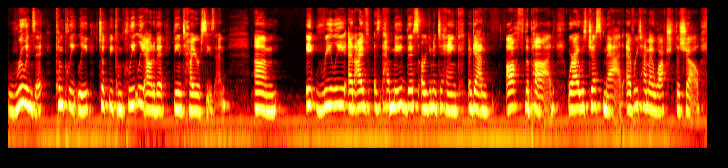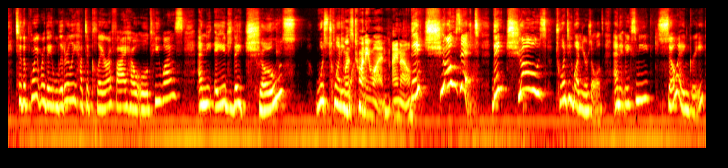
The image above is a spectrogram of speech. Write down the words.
ruins it completely, took me completely out of it the entire season. Um, it really, and I've have made this argument to Hank again off the pod where I was just mad every time I watched the show to the point where they literally had to clarify how old he was and the age they chose was 21. Was 21. I know. They chose it. They chose 21 years old. And it makes me so angry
